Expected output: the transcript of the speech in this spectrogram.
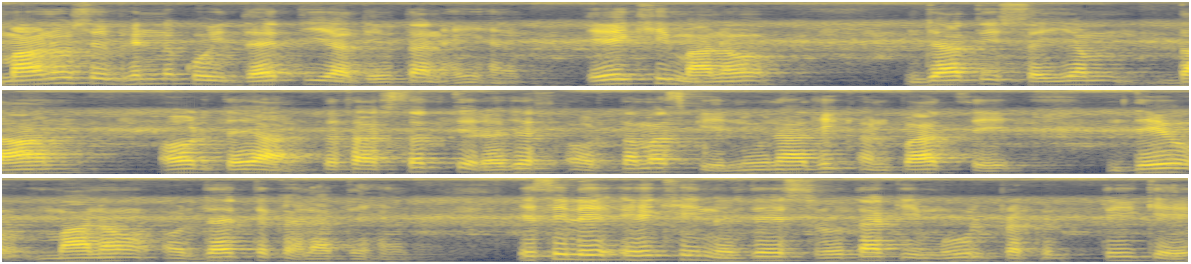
मानव से भिन्न कोई दैत्य या देवता नहीं है। एक ही मानव जाति संयम, दान और दया तथा सत्य, रजस और तमस के न्यूनाधिक अनुपात से देव, मानव और दैत्य कहलाते हैं। इसीलिए एक ही निर्देश श्रोता की मूल प्रकृति के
